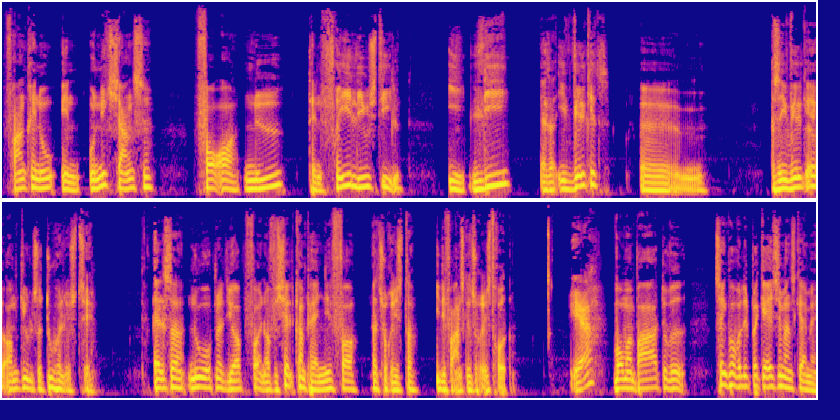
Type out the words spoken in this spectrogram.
Frankrig nu en unik chance for at nyde den frie livsstil i lige, altså i hvilket, øh, altså i hvilke omgivelser du har lyst til. Altså, nu åbner de op for en officiel kampagne for naturister i det franske turistråd. Ja, Hvor man bare, du ved, tænk på, hvor lidt bagage man skal have med.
